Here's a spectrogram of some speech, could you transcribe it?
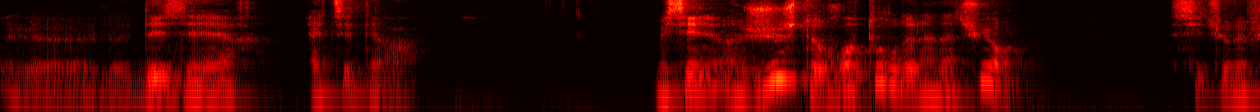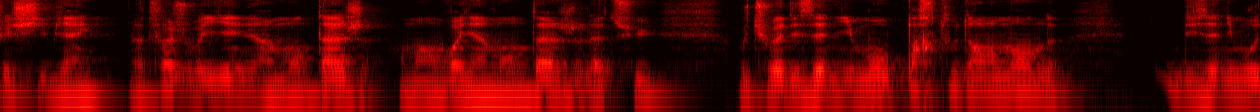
le désert, etc. Mais c'est un juste retour de la nature si tu réfléchis bien. L'autre fois, je voyais un montage, on m'a envoyé un montage là-dessus, où tu vois des animaux partout dans le monde, des animaux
